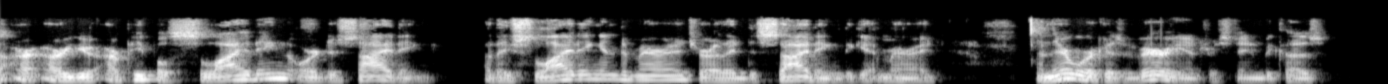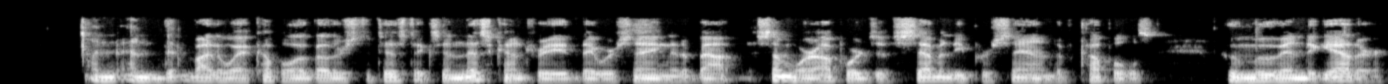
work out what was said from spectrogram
are, are you are people sliding or deciding? Are they sliding into marriage or are they deciding to get married? And their work is very interesting because and, and by the way, a couple of other statistics in this country, they were saying that about somewhere upwards of 70% of couples who move in together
